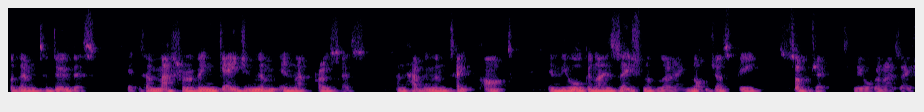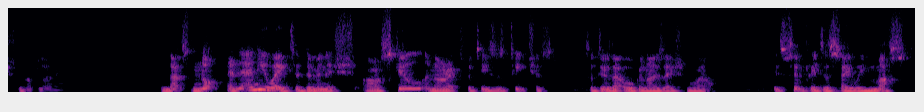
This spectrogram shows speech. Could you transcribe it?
for them to do this. It's a matter of engaging them in that process and having them take part in the organization of learning, not just be subject to the organization of learning. And that's not in any way to diminish our skill and our expertise as teachers to do that organization well. It's simply to say we must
